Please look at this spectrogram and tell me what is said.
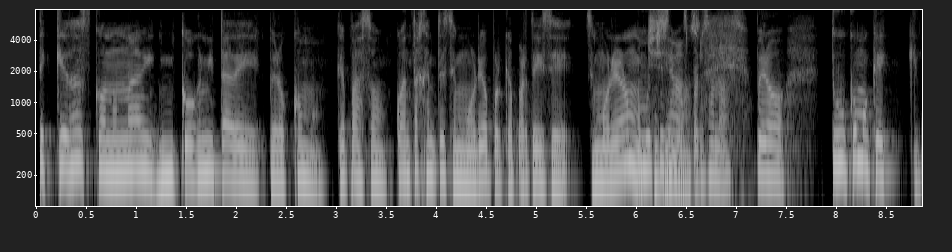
te quedas con una incógnita de, pero ¿cómo? ¿Qué pasó? ¿Cuánta gente se murió? Porque aparte dice, se murieron muchísimos. Muchísimas personas. Pero tú como que, que-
